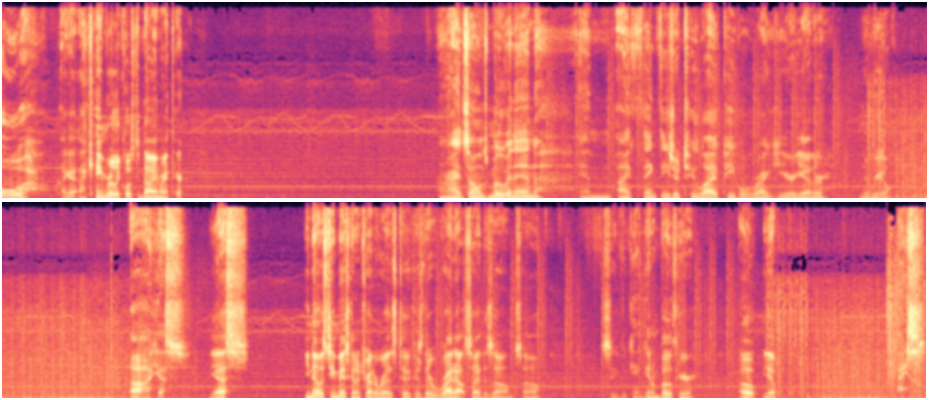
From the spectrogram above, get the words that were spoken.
Ooh, I got, I came really close to dying right there. Alright, zone's moving in. And I think these are two live people right here. Yeah, they're they're real. Ah, yes. Yes. You know his teammate's going to try to res too because they're right outside the zone. So Let's see if we can't get them both here. Oh, yep. Nice.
